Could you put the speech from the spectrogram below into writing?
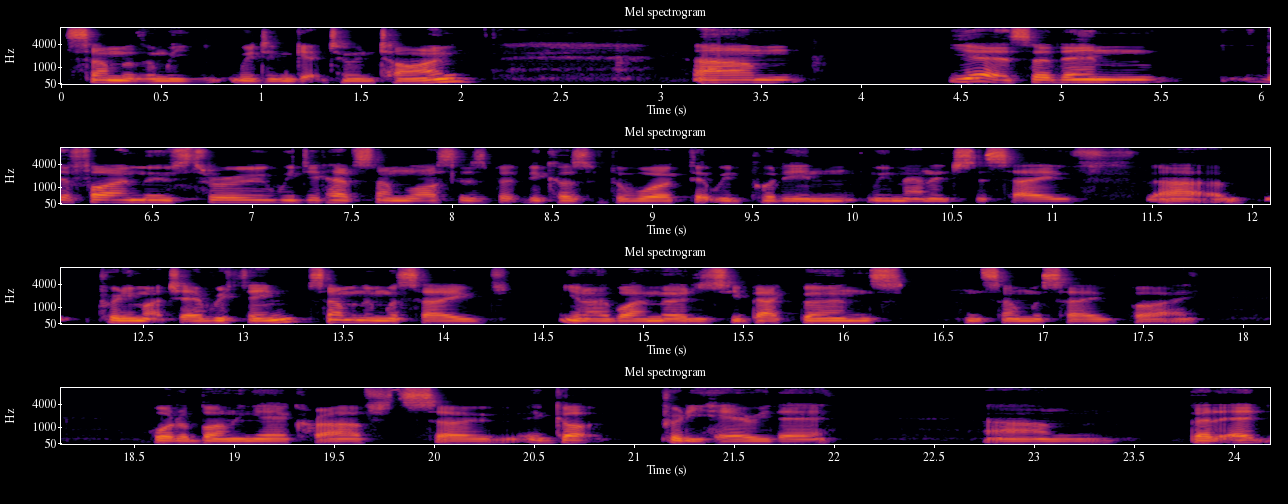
Some of them we we didn't get to in time. Um, yeah, so then the fire moves through. We did have some losses, but because of the work that we'd put in, we managed to save uh, pretty much everything. Some of them were saved, you know, by emergency backburns, and some were saved by water bombing aircraft. So it got pretty hairy there. Um, but it,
